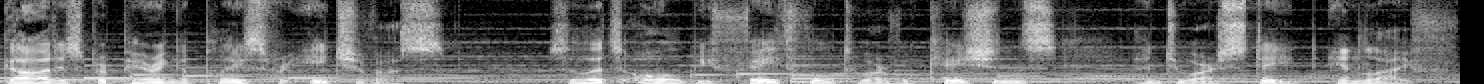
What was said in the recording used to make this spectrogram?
God is preparing a place for each of us, so let's all be faithful to our vocations and to our state in life.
